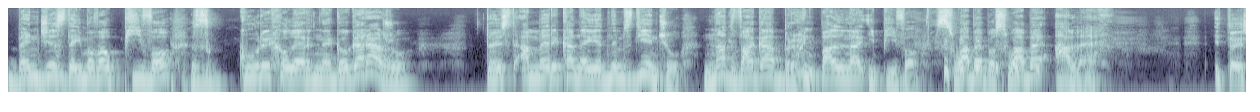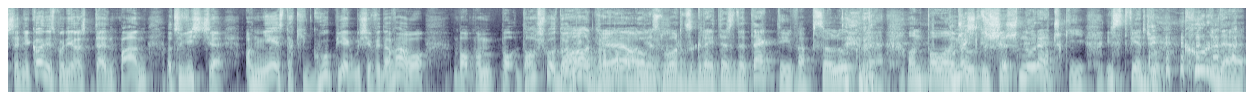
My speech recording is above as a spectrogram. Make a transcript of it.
będzie zdejmował piwo z góry cholernego garażu. To jest Ameryka na jednym zdjęciu. Nadwaga, broń palna i piwo. Słabe, bo słabe, ale. I to jeszcze nie koniec, ponieważ ten pan, oczywiście, on nie jest taki głupi, jakby się wydawało, bo, bo, bo doszło do o, niego nie, on jest że... World's Greatest Detective, absolutnie. On połączył trzy sznureczki i stwierdził, kurde,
